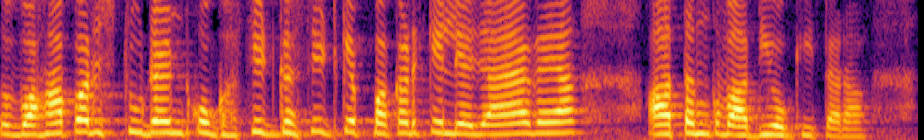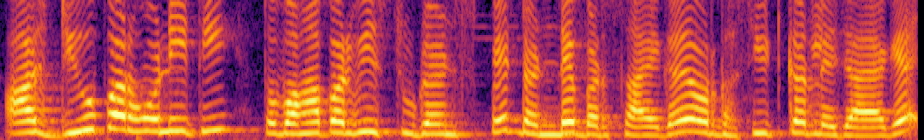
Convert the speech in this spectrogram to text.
तो वहाँ पर स्टूडेंट को घसीट घसीट के पकड़ के ले जाया गया आतंकवादियों की तरह। आज ड्यू पर होनी थी तो वहाँ पर भी स्टूडेंट्स पे डंडे बरसाए गए और घसीट कर ले जाया गया।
